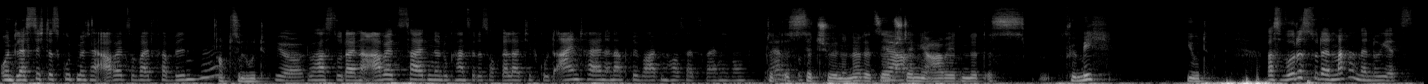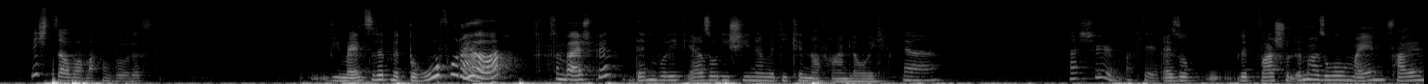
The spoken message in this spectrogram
Und lässt sich das gut mit der Arbeit soweit verbinden? Absolut. Ja, du hast so deine Arbeitszeiten, ne? du kannst dir das auch relativ gut einteilen in der privaten Haushaltsreinigung. Das Ja, ist das Schöne, ne? Das selbstständige Arbeiten, das ist für mich gut. Was würdest du denn machen, wenn du jetzt nicht sauber machen würdest? Wie meinst du das mit Beruf oder? Ja, zum Beispiel. Dann würde ich eher so die Schiene mit die Kinder fahren, glaube ich. Ja. Ah, schön, okay. Also, das war schon immer so mein Fall.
